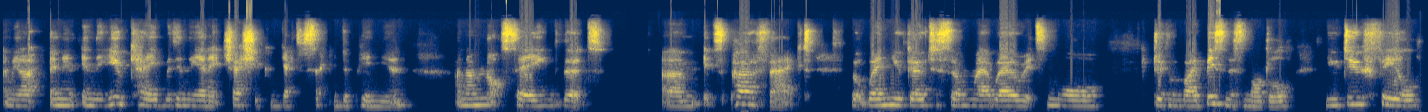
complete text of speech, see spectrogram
I mean, I, in, in the UK within the NHS, you can get a second opinion, and I'm not saying that um, it's perfect, but when you go to somewhere where it's more driven by business model, you do feel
